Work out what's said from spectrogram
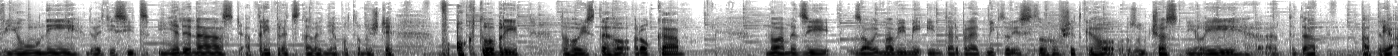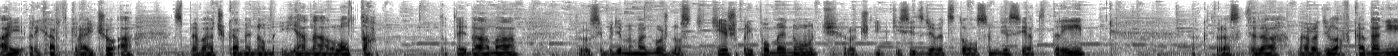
v júni 2011 a 3 predstavenia potom ešte v októbri toho istého roka. No a medzi zaujímavými interpretmi, ktorí z toho všetkého zúčastnili, e, teda patria aj Richard Krajčo a speváčka menom Jana Lota. Toto je dáma, ktorú si budeme mať možnosť tiež pripomenúť, ročník 1983, ktorá sa teda narodila v Kadani,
